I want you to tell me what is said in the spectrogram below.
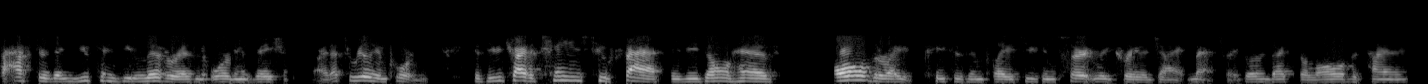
faster than you can deliver as an organization. All right, that's really important because if you try to change too fast, if you don't have all the right pieces in place, you can certainly create a giant mess, right? Going back to the law of the timing.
